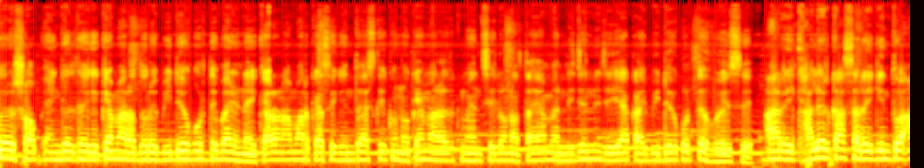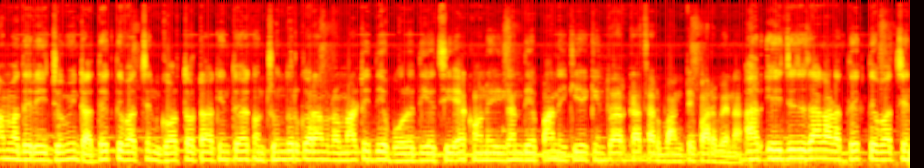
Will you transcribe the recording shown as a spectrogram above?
করে সব অ্যাঙ্গেল থেকে ক্যামেরা ধরে ভিডিও করতে পারি নাই। কারণ আমার কাছে কিন্তু আজকে কোনো ক্যামেরাম্যান ছিল না, তাই আমার নিজে নিজে একাই ভিডিও করতে হয়েছে। আর এই খালের কাছারে কিন্তু আমাদের এই জমিটা, দেখতে পাচ্ছেন গর্তটা, কিন্তু এখন সুন্দর করে আমরা মাটি দিয়ে ভরে দিয়েছি। এখন এইখান দিয়ে পানি গিয়ে কিন্তু আর কাছার ভাঙতে পারবে না। আর এই যে জায়গাটা দেখতে পাচ্ছেন,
